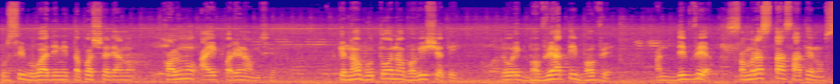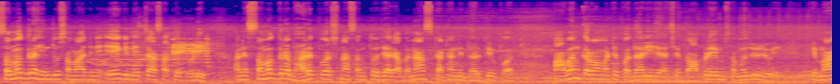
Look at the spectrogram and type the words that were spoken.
કુર્સી ભુવાજીની તપશ્ચર્યાનું, ફળનું આ એક પરિણામ છે કે ન ભૂતો ન ભવિષ્યથી એવો એક ભવ્યાતિ ભવ્ય અને દિવ્ય સમરસતા સાથેનું સમગ્ર હિન્દુ સમાજને એક નેચા સાથે જોડી અને સમગ્ર ભારત વર્ષના સંતો જ્યારે આ બનાસકાંઠાની ધરતી ઉપર પાવન કરવા માટે પધારી રહ્યા છે, તો આપણે એમ સમજવું જોઈએ કે મા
